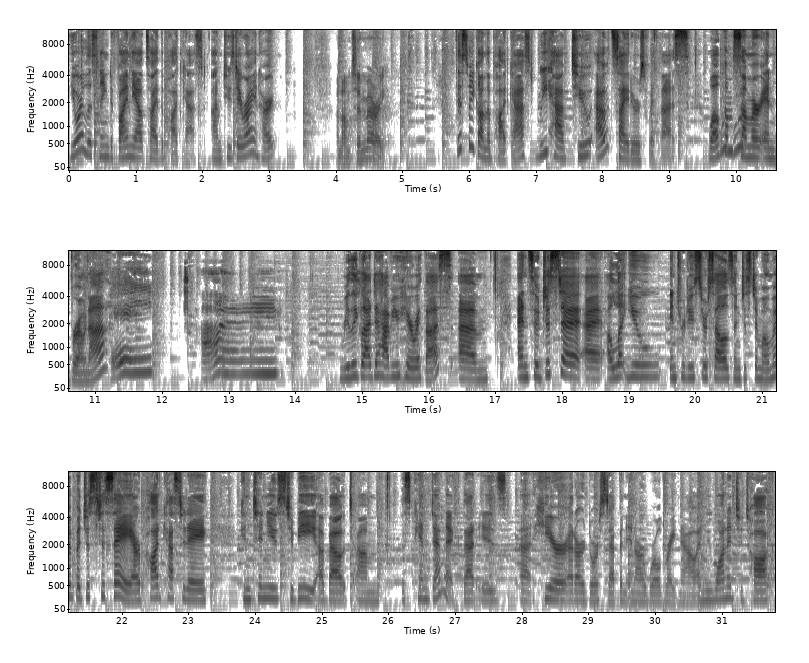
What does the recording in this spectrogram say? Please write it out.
You're listening to Find the Outside, the podcast. I'm Tuesday Ryan-Hart. And I'm Tim Merry. This week on the podcast, we have two outsiders with us. Welcome, Woo-hoo. Summer and Brona. Hey. Hi. Really glad to have you here with us. Um, and so, just to, uh, I'll let you introduce yourselves in just a moment, but just to say, our podcast today continues to be about um, this pandemic that is uh, here at our doorstep and in our world right now. And we wanted to talk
